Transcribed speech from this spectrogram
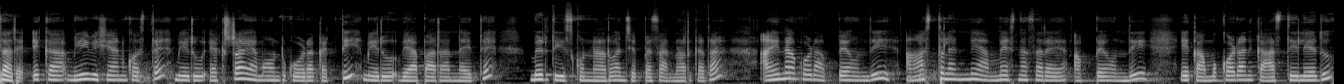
సరే ఇక మీ విషయానికి వస్తే మీరు ఎక్స్ట్రా అమౌంట్ కూడా కట్టి మీరు వ్యాపారాన్ని అయితే మీరు తీసుకున్నారు అని చెప్పేసి అన్నారు కదా. అయినా కూడా అప్పే ఉంది. ఆస్తులన్నీ అమ్మేసినా సరే అప్పే ఉంది. ఇక అమ్ముకోవడానికి ఆస్తి లేదు.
